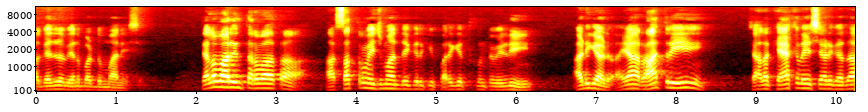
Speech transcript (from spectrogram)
ఆ గదిలో వినబడడం మానేసి తెల్లవారిన తర్వాత ఆ సత్రం యజమాని దగ్గరికి పరిగెత్తుకుంటూ వెళ్ళి అడిగాడు అయ్యా రాత్రి చాలా కేకలేశాడు కదా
